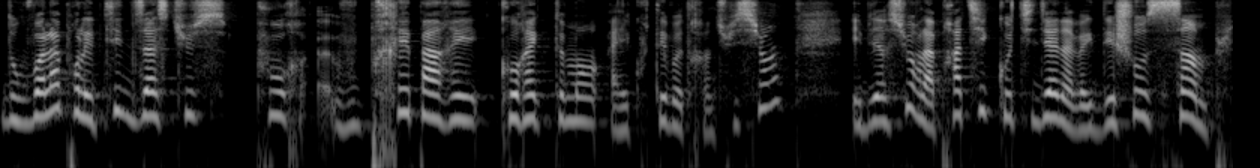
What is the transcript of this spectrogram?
Donc voilà pour les petites astuces pour vous préparer correctement à écouter votre intuition. Et bien sûr, la pratique quotidienne avec des choses simples,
